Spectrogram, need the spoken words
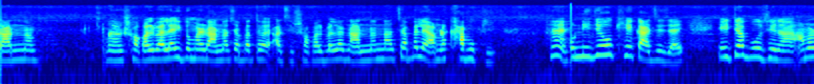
রান্না সকালবেলাই তোমার রান্না চাপাতে হয় আচ্ছা সকালবেলা রান্না না চাপালে আমরা খাব কি? হ্যাঁ ও নিজেও খেয়ে কাজে যায়। এইটা বোঝে না। আমার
